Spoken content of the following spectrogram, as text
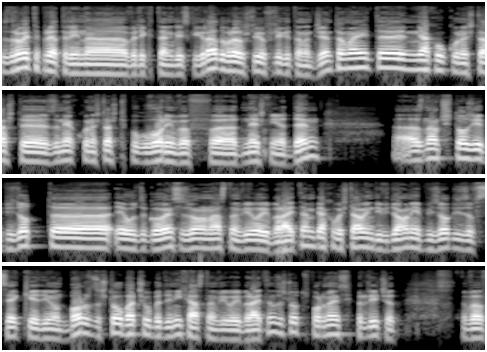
Здравейте, приятели на Великата английска игра. Добре дошли в Лигата на джентълмените. Няколко неща ще, за няколко неща ще поговорим в днешния ден. Знам, че този епизод е озаглавен сезона на Астан Вила и Брайтън. Бях обещал индивидуални епизоди за всеки един отбор. Защо обаче обединих Астан Вила и Брайтън? Защото според мен си приличат в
